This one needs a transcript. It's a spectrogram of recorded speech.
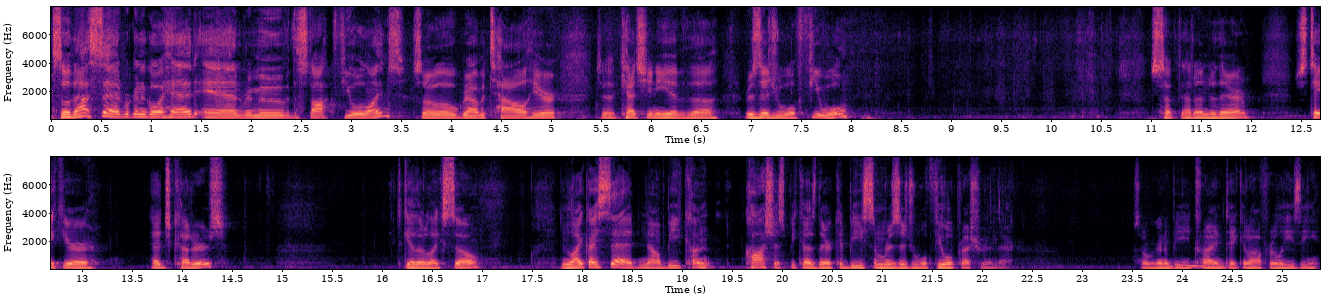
So that said, we're going to go ahead and remove the stock fuel lines. So grab a towel here to catch any of the residual fuel tuck that under there. Just take your edge cutters together like so. And like I said, now be cautious because there could be some residual fuel pressure in there. So we're going to be trying to take it off real easy.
